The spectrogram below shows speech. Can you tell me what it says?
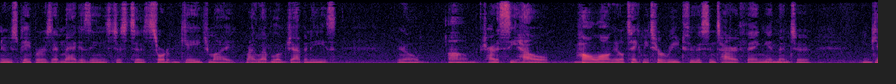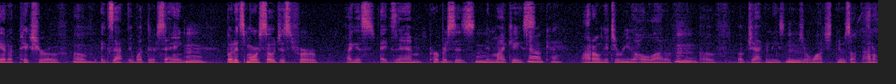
newspapers and magazines just to sort of gauge my my level mm-hmm. of Japanese. You know, um, try to see how how mm-hmm. long it'll take me to read through this entire thing, mm-hmm. and then mm-hmm. to get a picture of, of exactly what they're saying. うん But it's more so just for, I guess, exam purposes Mm. in my case. Okay I don't get to read a whole lot of Mm. of, of Japanese news Mm. or watch news. On, I don't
